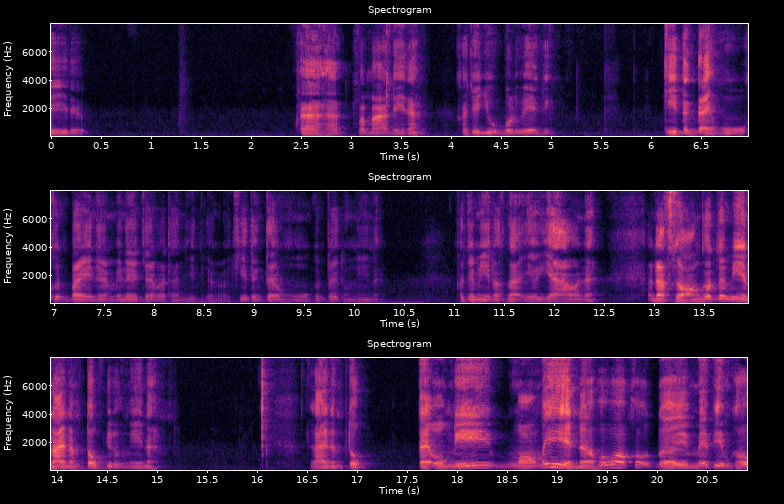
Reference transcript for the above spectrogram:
ดีเด้ออ่าฮะประมาณนี้นะเขาจะอยู่บริเวณนี้กรีดตั้งแต่หูขึ้นไปเนี่ยไม่แน่ใจว่าท่านเห็นกันไหมกรีดตั้งแต่หูขึ้นไปตรงนี้นะเขาจะมีลักษณะยาวๆนะอันดับสองก็จะมีลายน้ำตกอยู่ตรงนี้นะ ลายน้ำตก แต่องค์นี้มองไม่เห็นนะ เพราะว่าเขาเออแม่พิมพ์เขา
